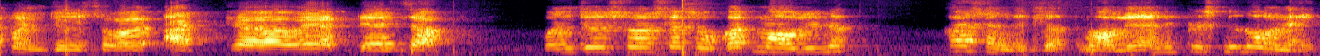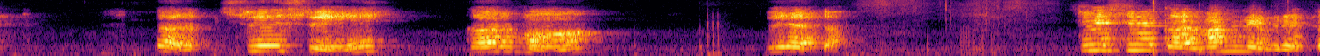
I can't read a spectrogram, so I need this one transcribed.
पंचवीसवा अठराव्या अध्यायाचा. पंचवीसव्या शोकात माऊलीनं काय सांगितलं? माऊली आणि कृष्ण दोन नाहीत. तर स्वे स्वे कर्म विरत. स्वे स्वे कर्मांनी विरत.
